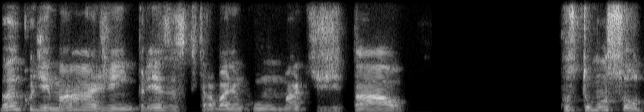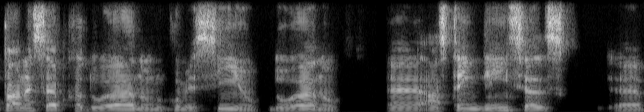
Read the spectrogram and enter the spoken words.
Banco de imagem, empresas que trabalham com marketing digital, costumam soltar nessa época do ano, no comecinho do ano, eh, as tendências eh,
